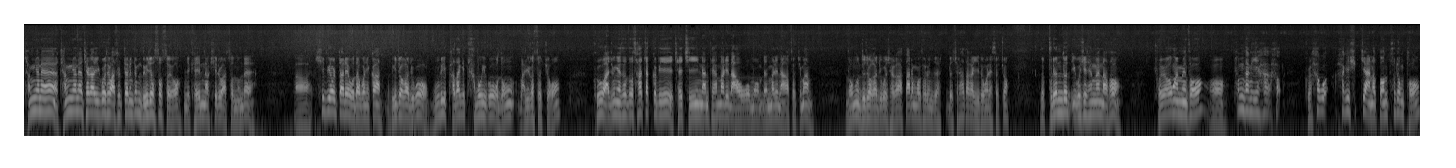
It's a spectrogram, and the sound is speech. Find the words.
작년에 작년에 제가 이곳에 왔을 때는 좀 늦었었어요. 이제 개인 낚시를 왔었는데 아 12월 달에 오다 보니까 늦어가지고 물이 바닥이 다 보이고 너무 맑았었죠. 그 와중에서도 사자급이 제 지인한테 한 마리 나오고 뭐 몇 마리 나왔었지만 너무 늦어가지고 제가 다른 곳으로 이제 며칠 하다가 이동을 했었죠. 그래서 불현듯 이곳이 생각나서 조용하면서 어, 평상시 하, 하, 그 하고 하기 쉽지 않았던 토종토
